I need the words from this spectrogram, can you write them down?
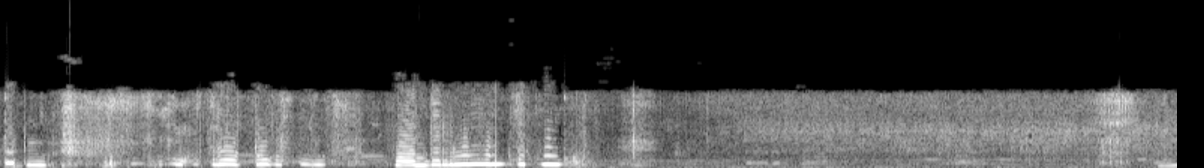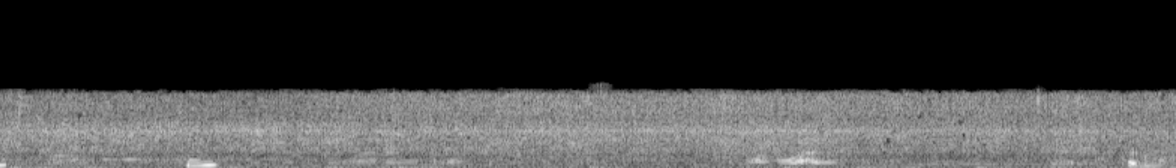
aduh kok terotok banter ini Hmm? Hmm? Aduh.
